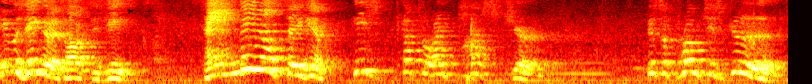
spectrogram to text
he was eager to talk to Jesus and kneeled to him. He's got the right posture. His approach is good.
